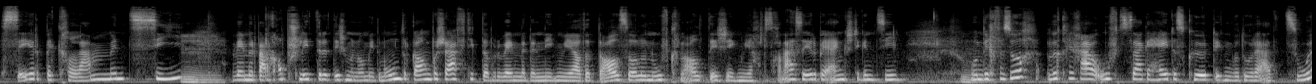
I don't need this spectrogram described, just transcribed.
sehr beklemmend sein. Mhm. Wenn man bergab schlittert, ist man noch mit dem Untergang beschäftigt, aber wenn man dann irgendwie an der Talsohle aufknallt ist, irgendwie, das kann auch sehr beängstigend sein. Mhm. Und ich versuche wirklich auch aufzuzeigen, hey, das gehört irgendwo durch auch dazu.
